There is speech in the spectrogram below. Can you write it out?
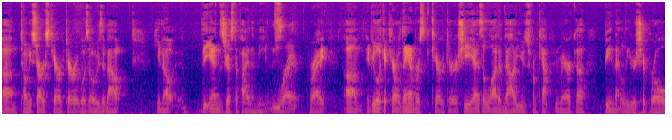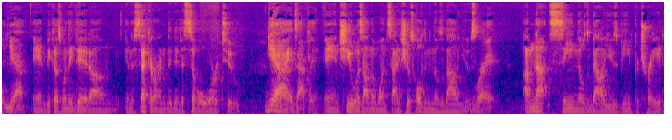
Um, Tony Stark's character was always about, you know, the ends justify the means, right. right? Um, if you look at Carol Danvers' character, she has a lot of values from Captain America, being that leadership role. Yeah. And because when they did um, in the second run, they did a Civil War two, Yeah, Right. exactly. and she was on the one side, and she was holding those values. Right. I'm not seeing those values being portrayed,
